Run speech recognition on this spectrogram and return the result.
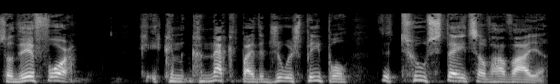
So therefore, it can connect by the Jewish people the two states of Havaya.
